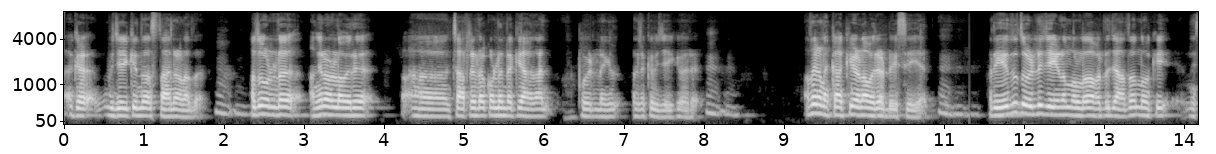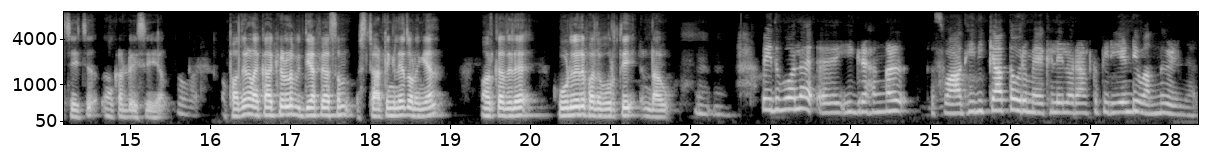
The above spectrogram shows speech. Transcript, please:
ഒക്കെ വിജയിക്കുന്ന സ്ഥാനമാണത്. അതുകൊണ്ട് അങ്ങനെയുള്ളവർ ചാർട്ടേഡ് അക്കൗണ്ടന്റ് ഒക്കെ ആകാൻ പോയിട്ടുണ്ടെങ്കിൽ അതിലൊക്കെ വിജയിക്കും അവർ അത് കണക്കാക്കി വേണം അവർ അഡ്വൈസ് ചെയ്യാൻ അവർ ഏത് തൊഴിൽ ചെയ്യണം എന്നുള്ളത് അവരുടെ ജാതകം നോക്കി നിശ്ചയിച്ച് നമുക്ക് അഡ്വൈസ് ചെയ്യാം. അപ്പോൾ അത് കണക്കാക്കിയുള്ള വിദ്യാഭ്യാസം സ്റ്റാർട്ടിങ്ങിലേ തുടങ്ങിയാൽ അവർക്കതിൽ കൂടുതൽ ഫലപൂർത്തി ഉണ്ടാവും. അപ്പൊ ഇതുപോലെ ഈ ഗ്രഹങ്ങൾ സ്വാധീനിക്കാത്ത ഒരു മേഖലയിൽ ഒരാൾക്ക് തിരിയേണ്ടി വന്നു കഴിഞ്ഞാൽ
